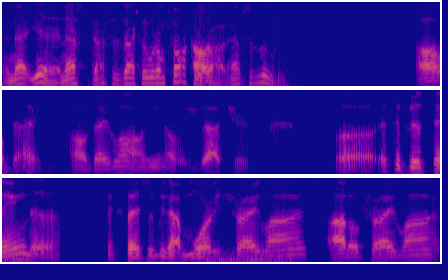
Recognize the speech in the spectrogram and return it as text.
And that, yeah, and that's that's exactly what I'm talking Oh. about. Absolutely. all day, all day long. You know, you got your. Uh, it's a good thing to, especially we got mortgage trade lines, auto trade lines.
